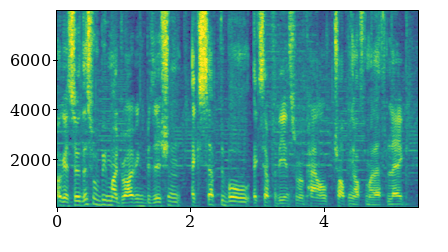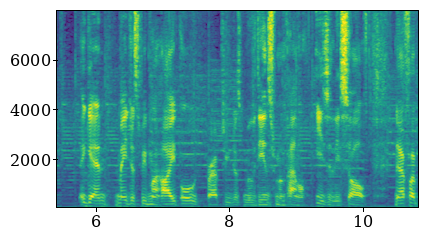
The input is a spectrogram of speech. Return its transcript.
Okay, so this would be my driving position. Acceptable, except for the instrument panel chopping off my left leg. Again, may just be my height, or perhaps you can just move the instrument panel. Easily solved. Now, if I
